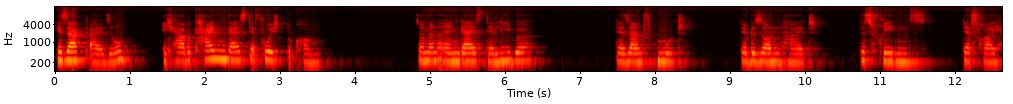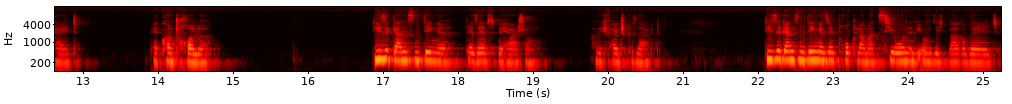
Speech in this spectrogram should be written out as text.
Ihr sagt also, ich habe keinen Geist der Furcht bekommen, sondern einen Geist der Liebe, der Sanftmut, der Besonnenheit, des Friedens, der Freiheit, der Kontrolle. Diese ganzen Dinge der Selbstbeherrschung, habe ich falsch gesagt. Diese ganzen Dinge sind Proklamationen in die unsichtbare Welt.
